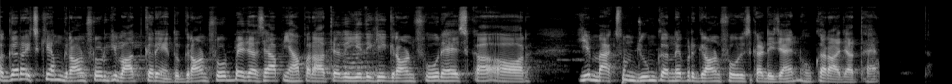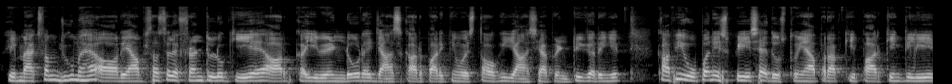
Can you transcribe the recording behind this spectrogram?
अगर इसके हम ग्राउंड फ्लोर की बात करें तो ग्राउंड फ्लोर पे जैसे आप यहाँ पर आते हैं तो ये देखिए ग्राउंड फ्लोर है इसका, और ये मैक्सिमम जूम करने पर ग्राउंड फ्लोर इसका डिज़ाइन होकर आ जाता है। ये मैक्सिमम जूम है और यहाँ पर सबसे फ्रंट लुक ये है, आपका ये विंडोर है जहाँ से कार पार्किंग व्यवस्था होगी, यहाँ से आप एंट्री करेंगे। काफ़ी ओपन स्पेस है दोस्तों, यहाँ पर आपकी पार्किंग के लिए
